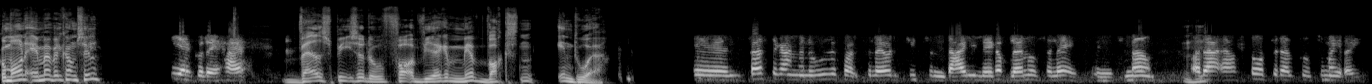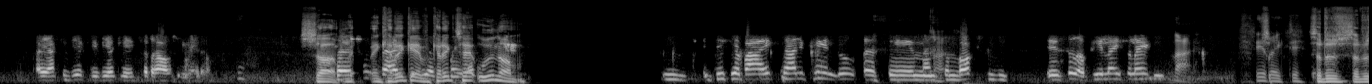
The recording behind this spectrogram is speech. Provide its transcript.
Godmorgen Emma, velkommen til. Ja, goddag, hej. Hvad spiser du for at virke mere voksen, end du er? Øh, første gang, man er ude ved folk, så laver de tit sådan en dejlig, lækker blandet salat øh, til maden. Mhm. Mm-hmm. Og der er stort set altid tomater i. Og jeg kan virkelig, virkelig ikke fordrage tomater. Så, men, synes men kan, du ikke, det kan du ikke tage udenom? Mm, det ser bare ikke særlig pænt ud, at øh, man som voksen øh, sidder og piller i salaten. Nej, det er rigtigt. Så du, så du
